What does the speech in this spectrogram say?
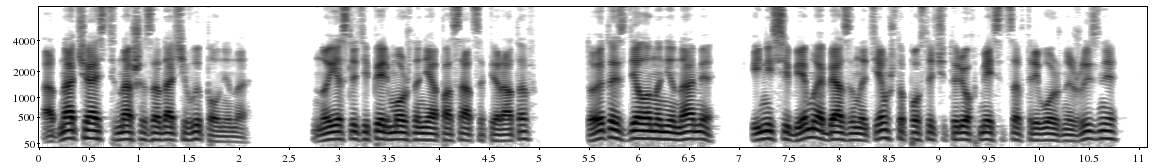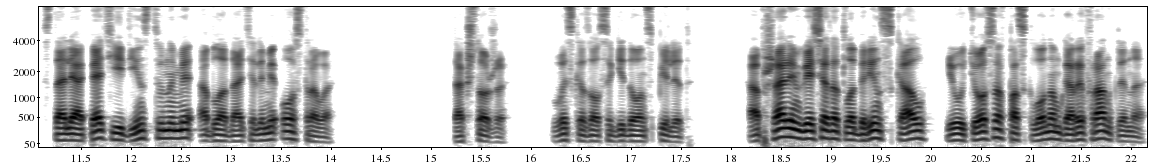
Одна часть нашей задачи выполнена, но если теперь можно не опасаться пиратов, то это сделано не нами, и не себе мы обязаны тем, что после четырех месяцев тревожной жизни стали опять единственными обладателями острова. «Так что же», — высказался Гидеон Спилет, — «обшарим весь этот лабиринт скал и утесов по склонам горы Франклина.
